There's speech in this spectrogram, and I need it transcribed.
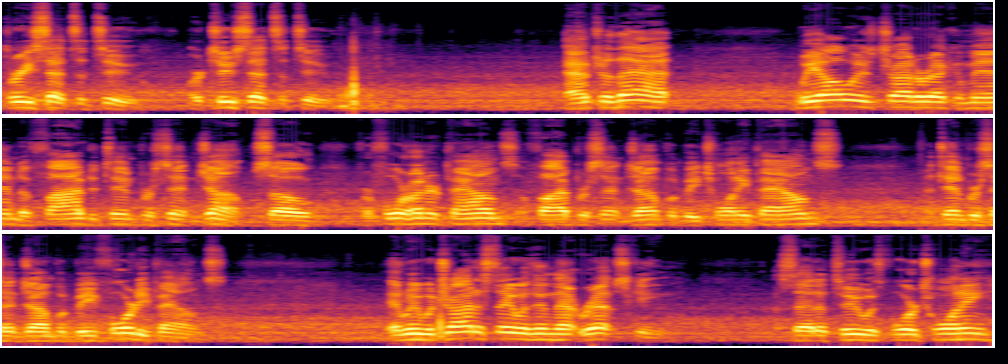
three sets of two or two sets of two. After that, we always try to recommend a 5 to 10% jump. So for 400 pounds, a 5% jump would be 20 pounds, a 10% jump would be 40 pounds. And we would try to stay within that rep scheme. A set of two with 420,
